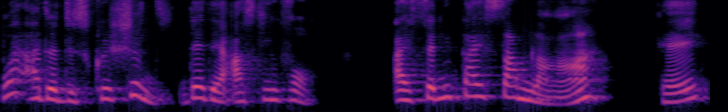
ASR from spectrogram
what are the descriptions that they're asking for? I sanitize some lah, okay?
